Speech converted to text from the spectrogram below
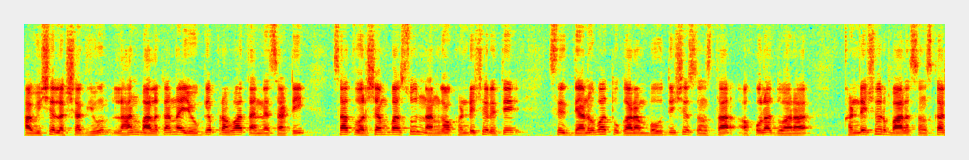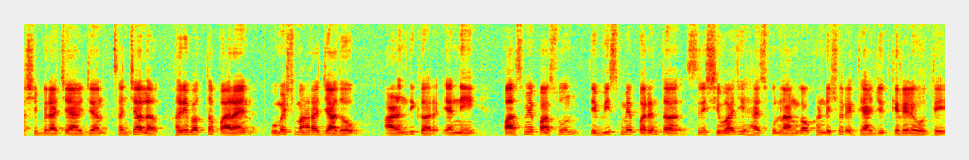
हा विषय लक्षात घेऊन लहान बालकांना योग्य प्रवाहात आणण्यासाठी सात वर्षांपासून नांदगाव खंडेश्वर येथे श्री ज्ञानोबा तुकाराम बहुद्देशीय संस्था अकोलाद्वारा खंडेश्वर बाल संस्कार शिबिराचे आयोजन संचालक हरिभक्त पारायण उमेश महाराज जाधव आळंदीकर यांनी पाच मे पासून ते वीस मे पर्यंत श्री शिवाजी हायस्कूल नांदगाव खंडेश्वर येथे आयोजित केलेले होते.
